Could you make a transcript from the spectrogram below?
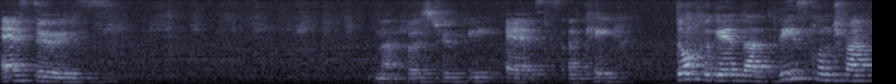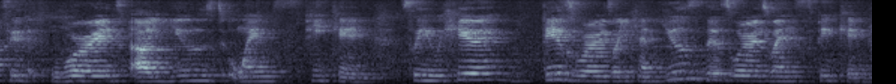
Esther is. My apostrophe S. Okay. don't forget that these contracted words are used when speaking. So you hear these words or you can use these words when speaking.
